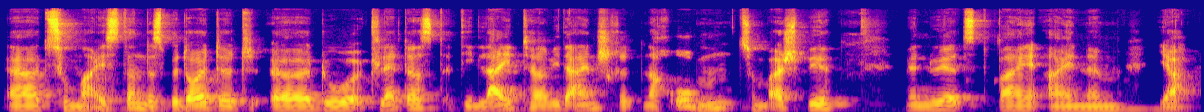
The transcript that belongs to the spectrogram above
äh, zu meistern. Das bedeutet, äh, du kletterst die Leiter wieder einen Schritt nach oben. Zum Beispiel, wenn du jetzt bei einem ja,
